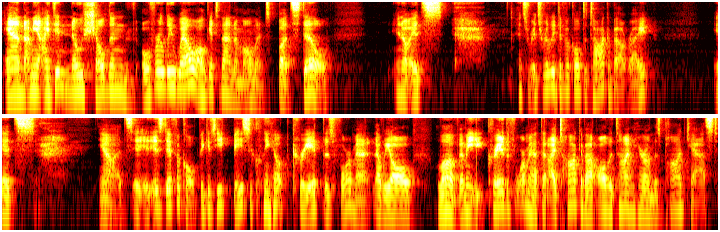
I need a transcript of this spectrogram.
And i mean i didn't know sheldon overly well. I'll get to that in a moment. But still you know it's it's it's really difficult to talk about right? It's yeah, it's it, is difficult because he basically helped create this format that we all love. I mean, he created the format that I talk about all the time here on this podcast.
